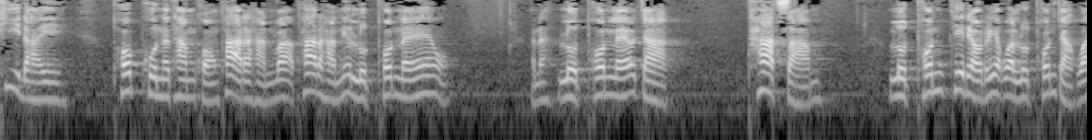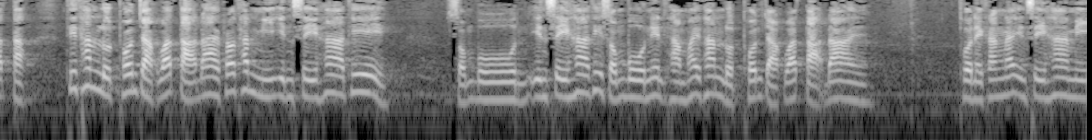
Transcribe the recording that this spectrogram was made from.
ที่ใด พบคุณธรรมของพระอรหันต์ว่าพระอรหันต์เนี่ยหลุดพ้นแล้วนะหลุดพ้นแล้วจากธาตุสามหลุดพ้นที่เราเรียกว่าหลุดพ้นจากวัตตะ ที่ท่านหลุดพ้นจากวัตตะได้ เพราะท่านมีอินทรีห้าที่สมบูรณ์ อินทรีห้าที่สมบูรณ์นี่ทำให้ท่านหลุดพ้นจากวัตตะได้ทวนในครั้งนั้นอินทรีห้ามี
